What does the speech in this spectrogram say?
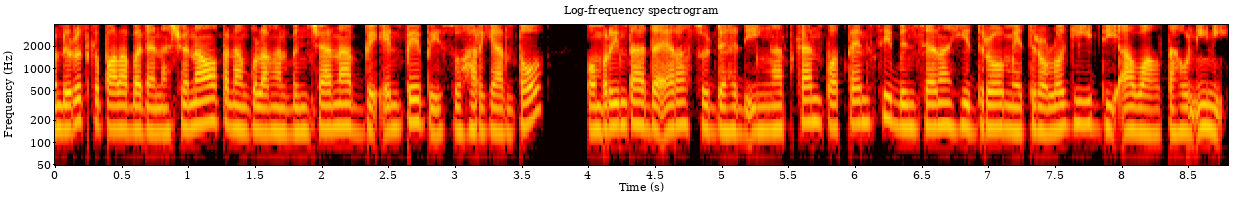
Menurut Kepala Badan Nasional Penanggulangan Bencana BNPB Suharyanto, pemerintah daerah sudah diingatkan potensi bencana hidrometeorologi di awal tahun ini,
